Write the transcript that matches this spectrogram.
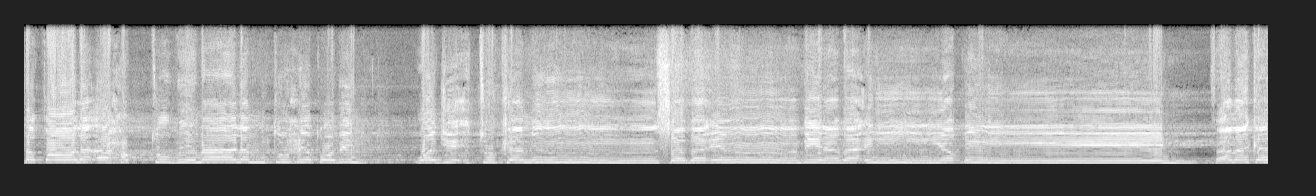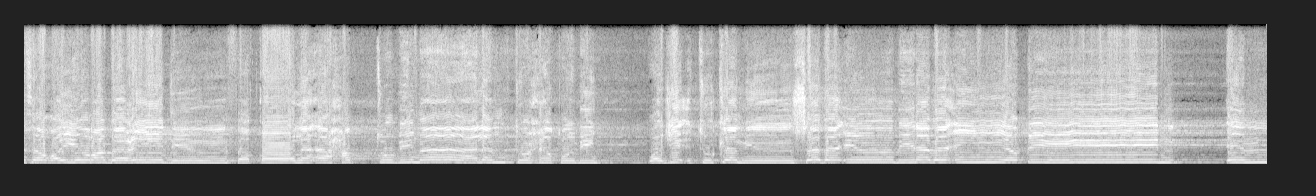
فقال أحطت بما لم تحط به وجئتك من سبأ بنبأ يقين فمكث غير بعيد فقال أحطت بما لم تحط به وجئتك من سبأ بنبأ يقين إني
